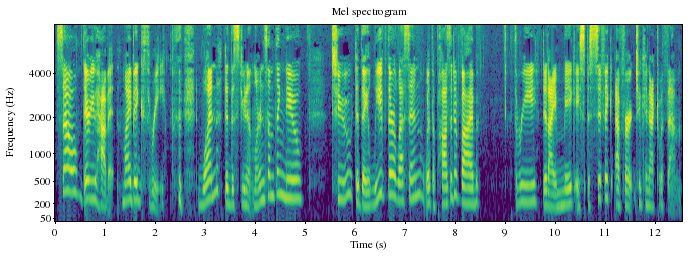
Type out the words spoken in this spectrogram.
So, there you have it, my big three. One, did the student learn something new? Two, did they leave their lesson with a positive vibe? Three, did I make a specific effort to connect with them?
